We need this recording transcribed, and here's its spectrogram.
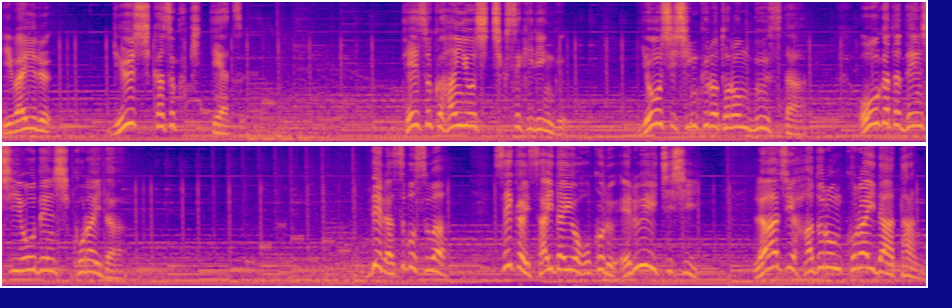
いわゆる粒子加速器ってやつ。低速汎用子蓄積リング。陽子シンクロトロンブースター。大型電子陽電子コライダー。でラスボスは世界最大を誇る LHC ラージハドロンコライダータン。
